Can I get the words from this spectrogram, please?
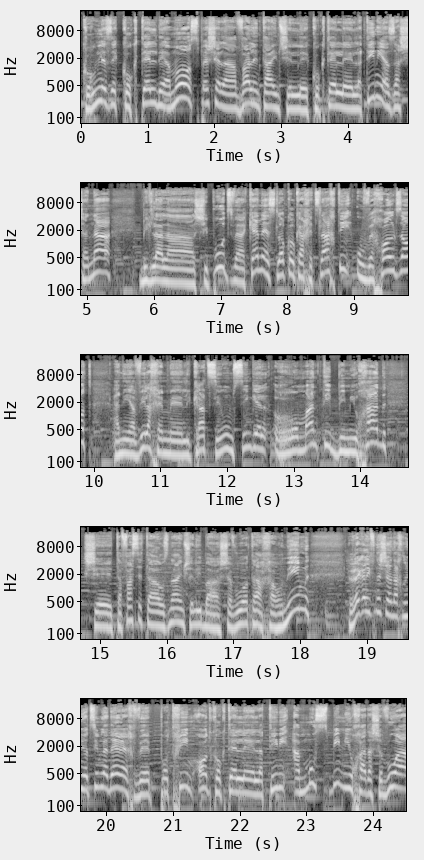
קוראים לזה Cóctel de Amor, ספיישל הוולנטיין של קוקטייל לטיני, אז השנה בגלל השיפוץ והכנס לא כל כך הצלחתי, ובכל זאת אני אביא לכם לקראת סיום סינגל רומנטי במיוחד שתפס את האוזניים שלי בשבועות האחרונים. רגע לפני שאנחנו יוצאים לדרך ופותחים עוד קוקטייל לטיני עמוס במיוחד השבוע,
